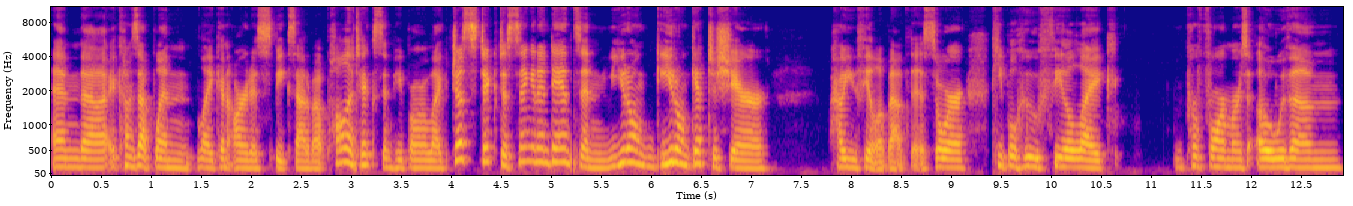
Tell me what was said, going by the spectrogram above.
And uh, it comes up when like an artist speaks out about politics, and people are like, "Just stick to singing and dancing. You don't you don't get to share how you feel about this." Or people who feel like performers owe them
